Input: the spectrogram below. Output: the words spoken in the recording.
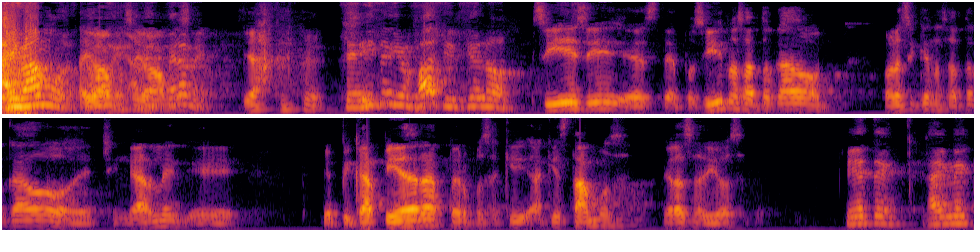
Ahí vamos. Ahí vamos, ahí vamos. Espérame. Ya. Se dice bien fácil, ¿sí o no? Sí, sí, este, pues sí, nos ha tocado, ahora sí que nos ha tocado eh, chingarle, eh, picar piedra, pero pues aquí, aquí estamos, gracias a Dios. Fíjate, Jaime,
